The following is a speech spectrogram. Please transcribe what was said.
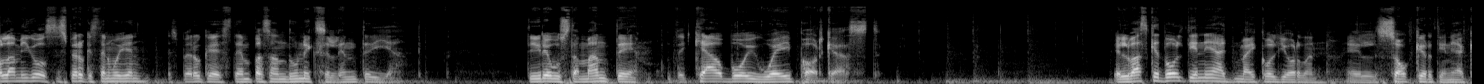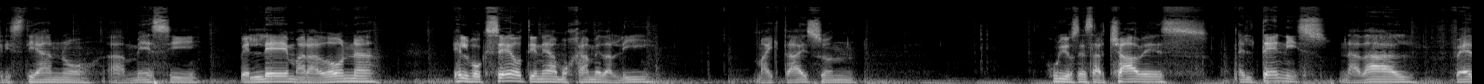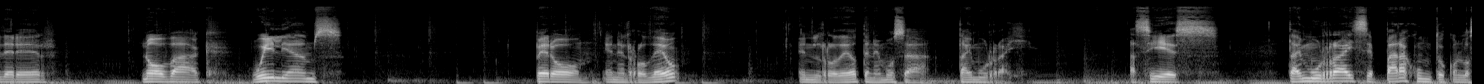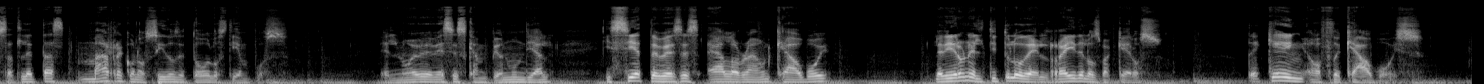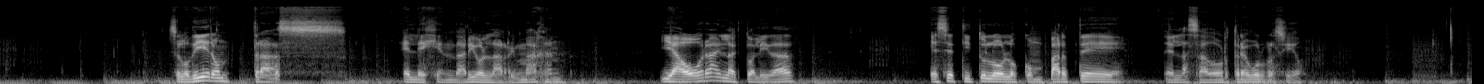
Hola amigos, espero que estén muy bien, espero que estén pasando un excelente día. Tigre Bustamante, The Cowboy Way Podcast. El básquetbol tiene a Michael Jordan, el soccer tiene a Cristiano, a Messi, Pelé, Maradona, el boxeo tiene a Mohamed Ali, Mike Tyson, Julio César Chávez, el tenis, Nadal, Federer, Novak, Williams. Pero en el rodeo, en el rodeo tenemos a Murray. Así es, Murray se para junto con los atletas más reconocidos de todos los tiempos. El nueve veces campeón mundial y siete veces All Around Cowboy le dieron el título de El Rey de los Vaqueros, The King of the Cowboys. Se lo dieron tras el legendario Larry Mahan. Y ahora en la actualidad ese título lo comparte el asador Trevor Brasil.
